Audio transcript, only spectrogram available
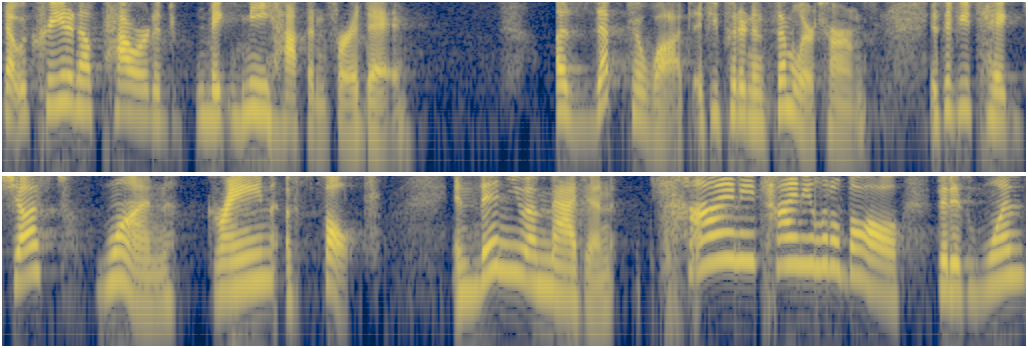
that would create enough power to make me happen for a day. A zeptowatt, if you put it in similar terms, is if you take just one grain of salt and then you imagine tiny, tiny little ball that is one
